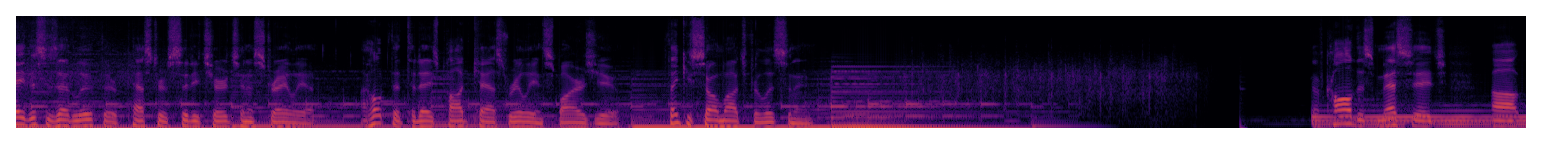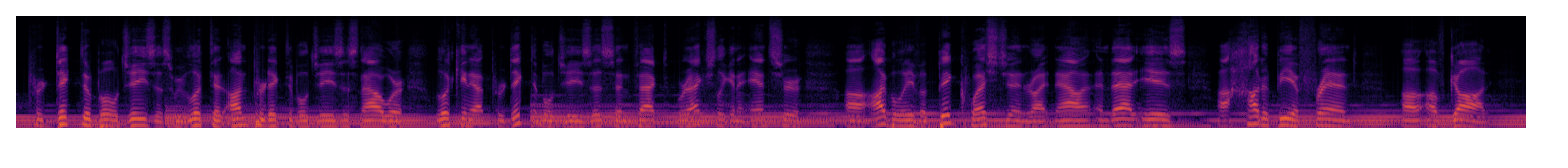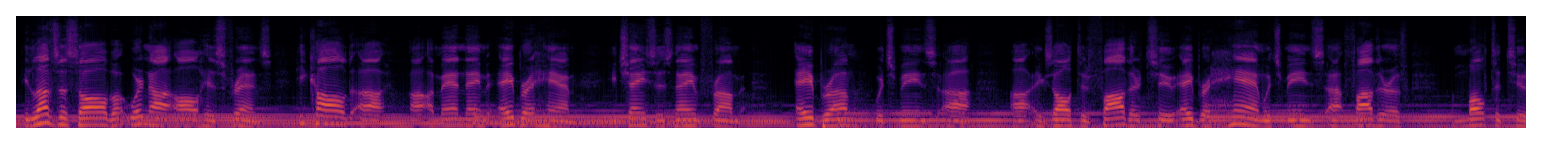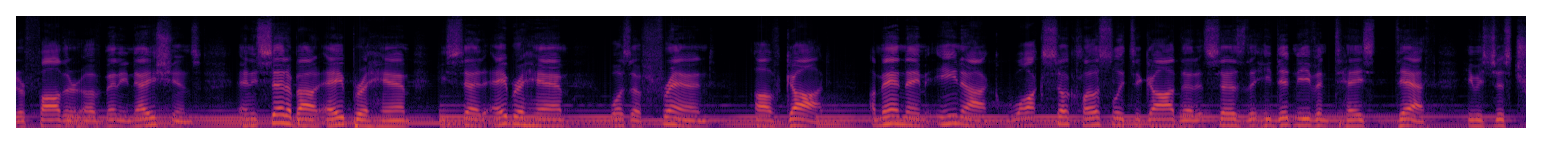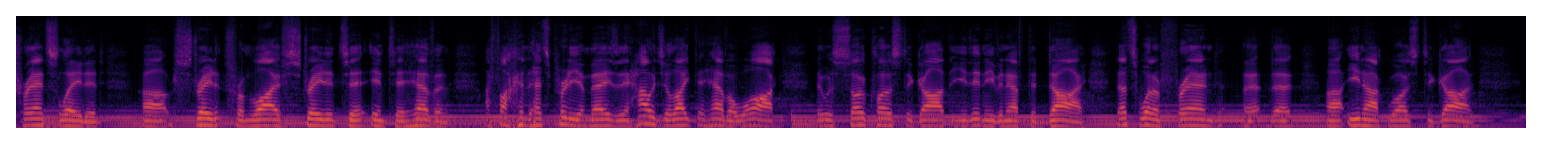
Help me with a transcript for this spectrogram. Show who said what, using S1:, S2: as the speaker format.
S1: Hey, this is Ed Luther, pastor of City Church in Australia. I hope that today's podcast really inspires you. Thank you so much for listening. I've called this message uh, Predictable Jesus. We've looked at unpredictable Jesus. Now we're looking at predictable Jesus. In fact, we're actually going to answer, uh, I believe, a big question right now, and that is uh, how to be a friend of God. He loves us all, but we're not all his friends. He called uh, a man named Abraham. He changed his name from Abram, which means uh, uh, exalted father, to Abraham, which means uh, father of multitude or father of many nations. And he said about Abraham, he said, Abraham was a friend of God. A man named Enoch walked so closely to God that it says that he didn't even taste death. He was just translated uh, straight from life straight into, into heaven. I find that's pretty amazing. How would you like to have a walk that was so close to God that you didn't even have to die? That's what a friend uh, that uh, Enoch was to God.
